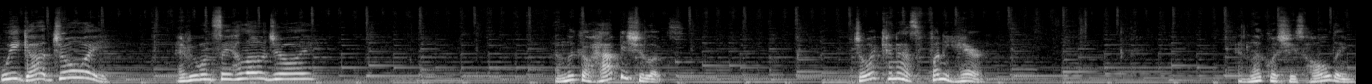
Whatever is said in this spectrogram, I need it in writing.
We got Joy! Everyone say hello, Joy! And look how happy she looks. Joy kinda has funny hair. And look what she's holding.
